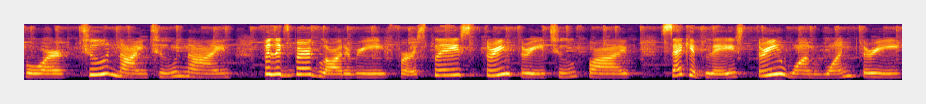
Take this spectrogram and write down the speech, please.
4 2929, Philipsburg Lottery, first place 3325, second place 3113,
